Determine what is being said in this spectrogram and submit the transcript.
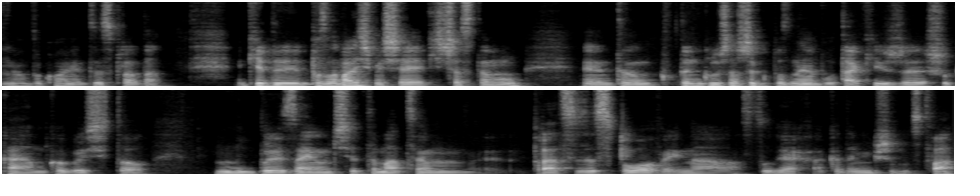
No dokładnie, to jest prawda. Kiedy poznawaliśmy się jakiś czas temu, e, to ten klucz naszego poznania był taki, że szukałem kogoś, kto mógłby zająć się tematem pracy zespołowej na studiach Akademii Przywództwa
